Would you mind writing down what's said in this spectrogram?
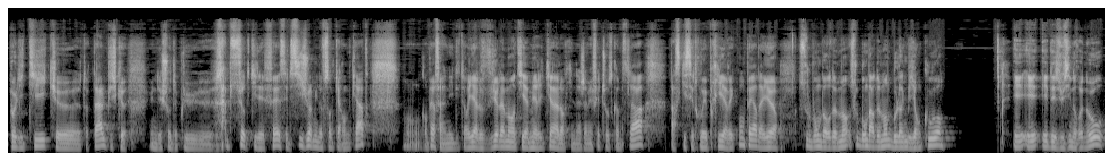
politique totale, puisque une des choses les plus absurdes qu'il ait fait, c'est le 6 juin 1944. Mon grand-père fait un éditorial violemment anti-américain alors qu'il n'a jamais fait de choses comme cela, parce qu'il s'est trouvé pris avec mon père d'ailleurs sous le bombardement, sous le bombardement de Boulogne-Billancourt et, et, et, des usines Renault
